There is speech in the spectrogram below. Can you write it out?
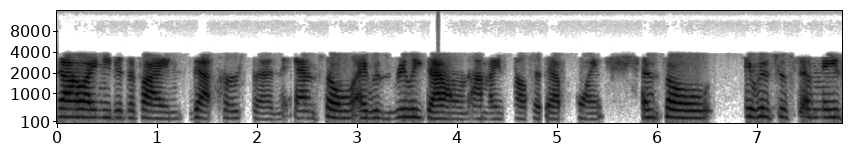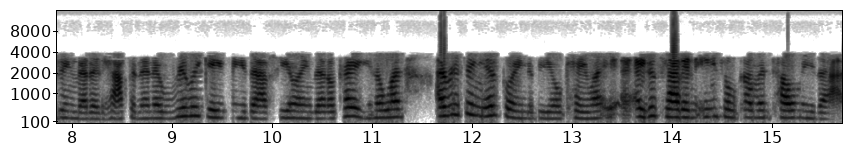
now I needed to find that person and so I was really down on myself at that point. And so it was just amazing that it happened and it really gave me that feeling that okay, you know what? Everything is going to be okay. My, I just had an angel come and tell me that.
